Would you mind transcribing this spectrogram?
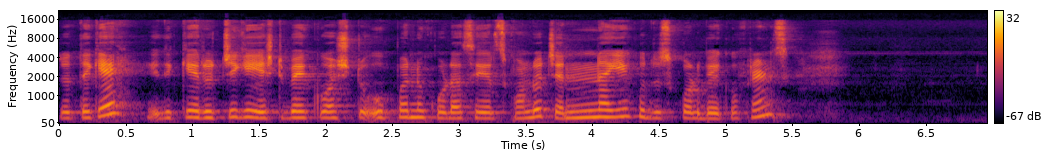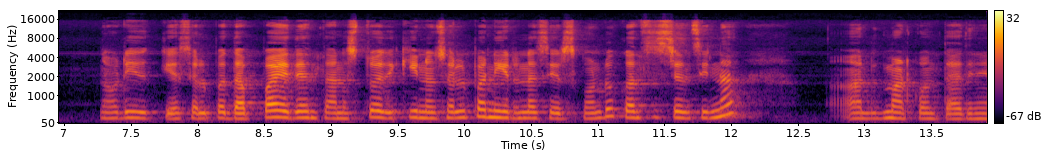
ಜೊತೆಗೆ ಇದಕ್ಕೆ ರುಚಿಗೆ ಎಷ್ಟು ಬೇಕು ಅಷ್ಟು ಉಪ್ಪನ್ನು ಕೂಡ ಸೇರಿಸ್ಕೊಂಡು ಚೆನ್ನಾಗಿ ಕುದಿಸ್ಕೊಳ್ಬೇಕು ಫ್ರೆಂಡ್ಸ್ ನೋಡಿ, ಇದಕ್ಕೆ ಸ್ವಲ್ಪ ದಪ್ಪ ಇದೆ ಅಂತ ಅನ್ನಿಸ್ತು ಅದಕ್ಕೆ ಇನ್ನೊಂದು ಸ್ವಲ್ಪ ನೀರನ್ನು ಸೇರಿಸ್ಕೊಂಡು ಕನ್ಸಿಸ್ಟೆನ್ಸಿನ ಇದು ಮಾಡ್ಕೊತಾ ಇದ್ದೀನಿ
